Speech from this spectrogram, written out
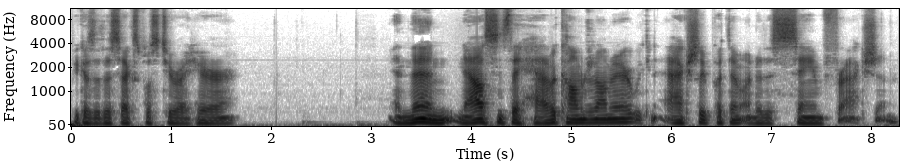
because of this x plus 2 right here and then now since they have a common denominator, we can actually put them under the same fraction.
